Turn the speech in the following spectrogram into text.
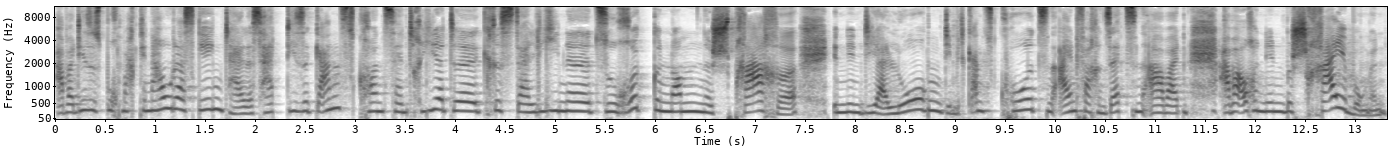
Aber dieses Buch macht genau das Gegenteil. Es hat diese ganz konzentrierte, kristalline, zurückgenommene Sprache in den Dialogen, die mit ganz kurzen, einfachen Sätzen arbeiten, aber auch in den Beschreibungen.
